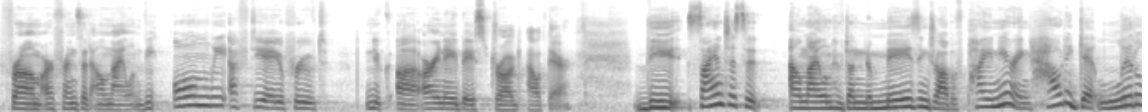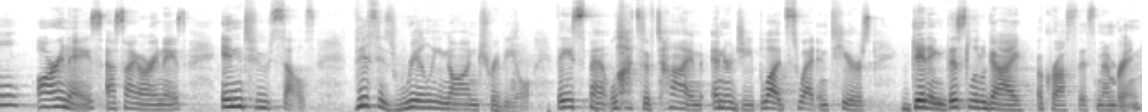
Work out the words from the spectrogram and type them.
from our friends at Alnylam, the only FDA-approved uh, RNA-based drug out there. The scientists at Alnylam have done an amazing job of pioneering how to get little RNAs, siRNAs, into cells. This is really non-trivial. They spent lots of time, energy, blood, sweat, and tears getting this little guy across this membrane.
